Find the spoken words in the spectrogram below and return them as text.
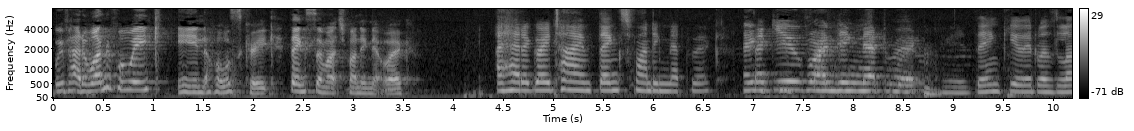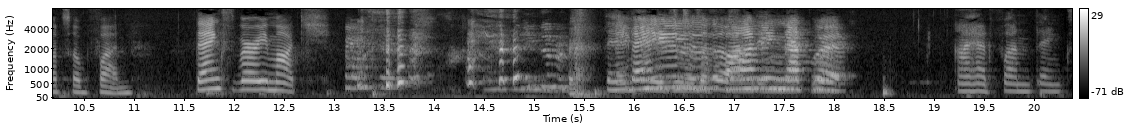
We've had a wonderful week in Halls Creek. Thanks so much, Funding Network. I had a great time. Thanks, Funding Network. Thank, you, Funding Network. Thank you. It was lots of fun. Thanks very much. Thank, you to the Funding Network. I had fun. Thanks.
